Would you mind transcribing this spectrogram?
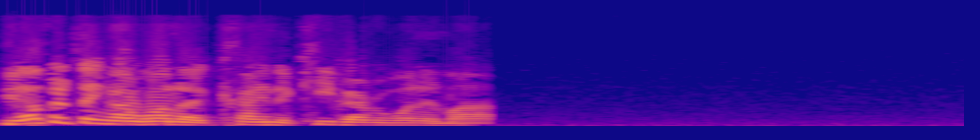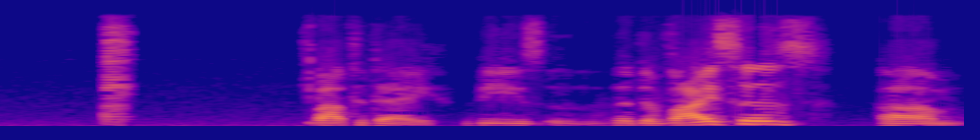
The other thing I want to kind of keep everyone in mind about today, these the devices, um,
